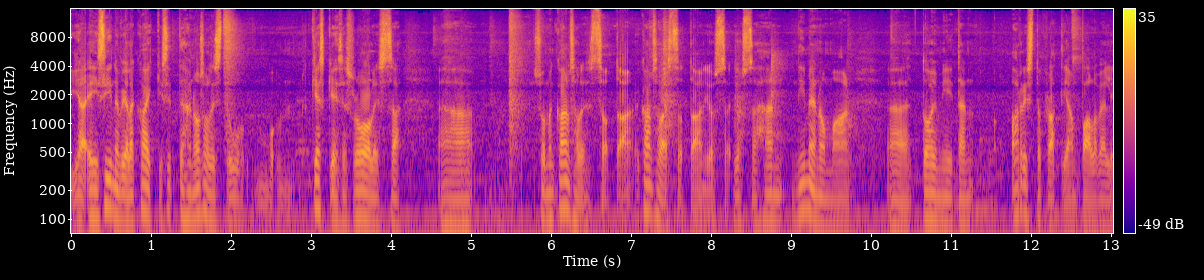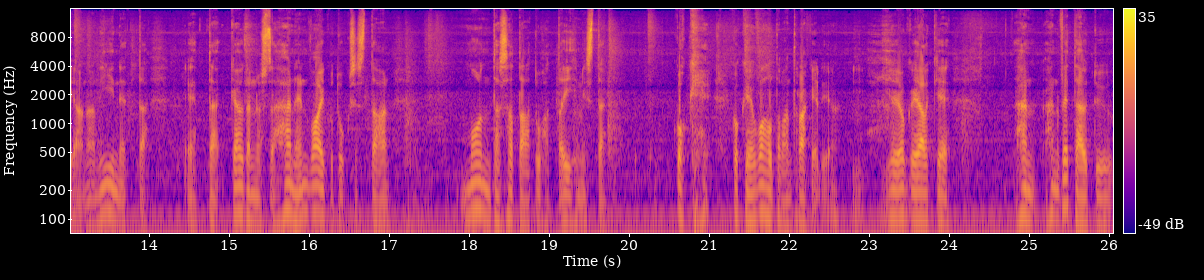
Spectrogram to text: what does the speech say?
ja ei siinä vielä kaikki. Sitten hän osallistuu keskeisessä roolissa Suomen kansallissotaan, kansalaissotaan, jossa, jossa hän nimenomaan ää, toimii tämän aristokratian palvelijana niin, että, että käytännössä hänen vaikutuksestaan monta sataa tuhatta ihmistä kokee, kokee valtavan tragedian, ja jonka jälkeen hän, hän vetäytyy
